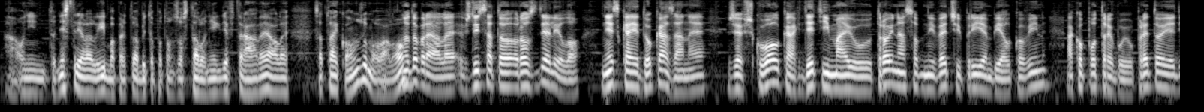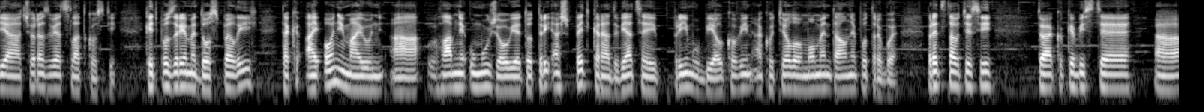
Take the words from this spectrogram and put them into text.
a oni to nestrieľali iba preto, aby to potom zostalo niekde v tráve, ale sa to aj konzumovalo. No dobre, ale vždy sa to rozdelilo. Dneska je dokázané, že v škôlkach deti majú trojnásobný väčší príjem bielkovín, ako potrebujú. Preto jedia čoraz viac sladkosti. Keď pozrieme dospelých, tak aj oni majú, a hlavne u mužov, je to 3 až 5 krát viacej príjmu bielkovín, ako telo momentálne potrebuje. Predstavte si, to ako keby ste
